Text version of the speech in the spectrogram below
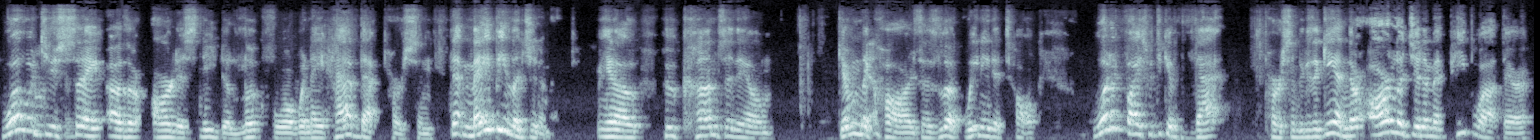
What would you say other artists need to look for when they have that person that may be legitimate? You know, who comes to them, give them the yeah. card, says, "Look, we need to talk." What advice would you give that person? Because again, there are legitimate people out there,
